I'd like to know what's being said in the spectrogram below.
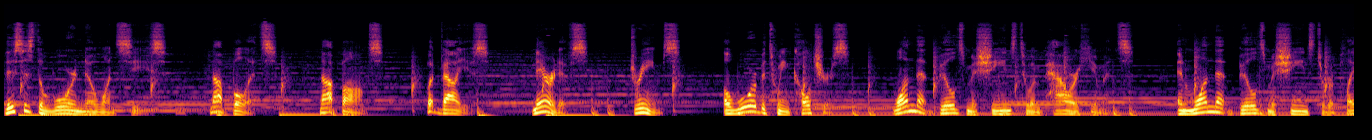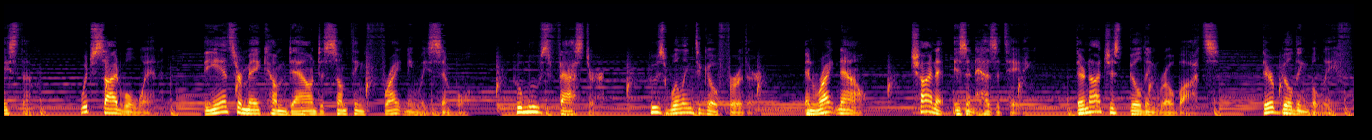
This is the war no one sees. Not bullets, not bombs, but values, narratives, dreams. A war between cultures, one that builds machines to empower humans, and one that builds machines to replace them. Which side will win? The answer may come down to something frighteningly simple. Who moves faster? Who's willing to go further? And right now, China isn't hesitating. They're not just building robots. They're building belief.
